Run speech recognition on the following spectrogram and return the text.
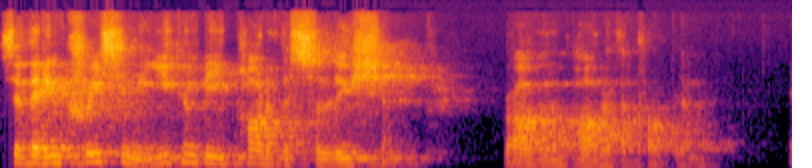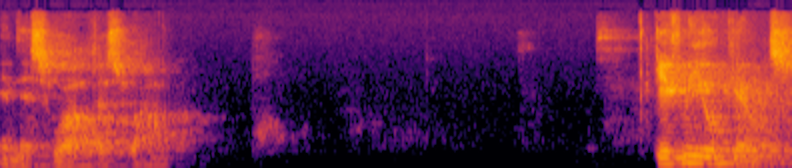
so that increasingly you can be part of the solution rather than part of the problem in this world as well. Give me your guilt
